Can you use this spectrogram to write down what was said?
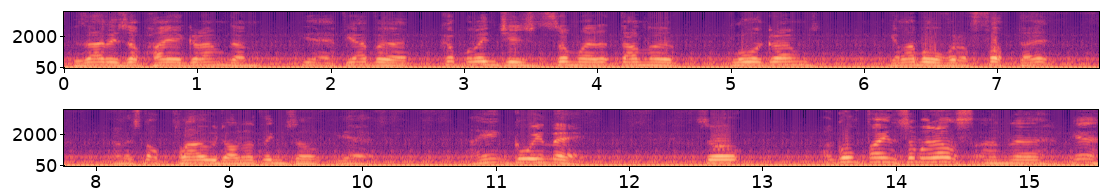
because that is up higher ground and yeah, if you have a couple inches somewhere down the lower ground, you'll have over a foot there and it's not ploughed or nothing. So yeah, I ain't going there. So I'll go and find somewhere else and uh, yeah,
